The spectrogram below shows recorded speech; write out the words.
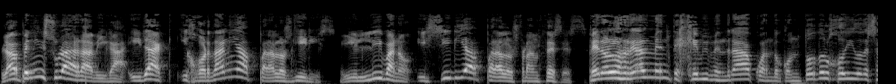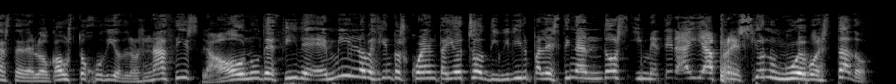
La península arábiga, Irak y Jordania para los guiris. Y Líbano y Siria para los franceses. Pero lo realmente heavy vendrá cuando con todo el jodido desastre del holocausto judío de los nazis, la ONU decide en 1948 dividir Palestina en dos y meter ahí a presión un nuevo Estado.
